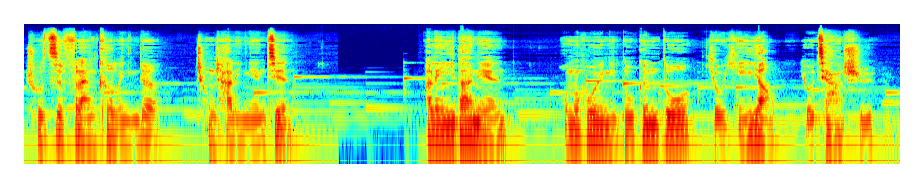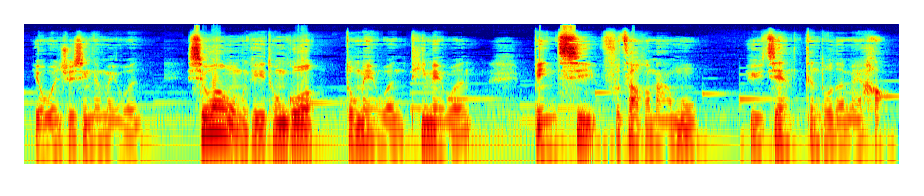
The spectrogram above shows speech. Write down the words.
出自富兰克林的穷查理年鉴。二零一八年我们会为你读更多有营养有价值有文学性的美文。希望我们可以通过读美文听美文摒弃浮躁和麻木遇见更多的美好。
